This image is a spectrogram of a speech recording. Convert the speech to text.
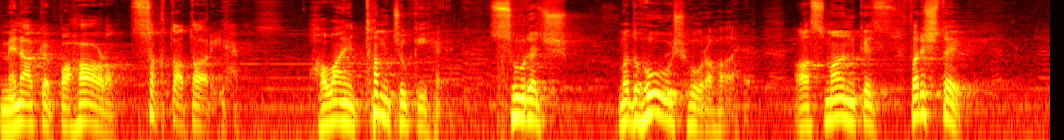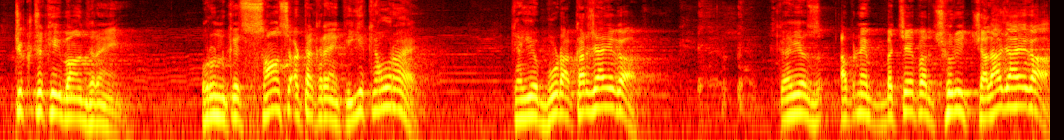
مینا کے پہاڑ سختہ تاری ہے، ہوائیں تھم چکی ہے سورج مدہوش ہو رہا ہے۔ آسمان کے فرشتے ٹک ٹکی باندھ رہے ہیں اور ان کے سانس اٹک رہے ہیں کہ یہ کیا ہو رہا ہے؟ کیا یہ بوڑھا کر جائے گا؟ کیا یہ اپنے بچے پر چھری چلا جائے گا؟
